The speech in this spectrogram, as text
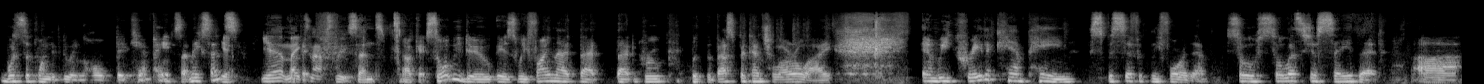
What's the point of doing a whole big campaign? Does that make sense? Yeah, yeah it makes okay. absolute sense. Okay, so what we do is we find that that that group with the best potential ROI and we create a campaign specifically for them. So, so let's just say that uh,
